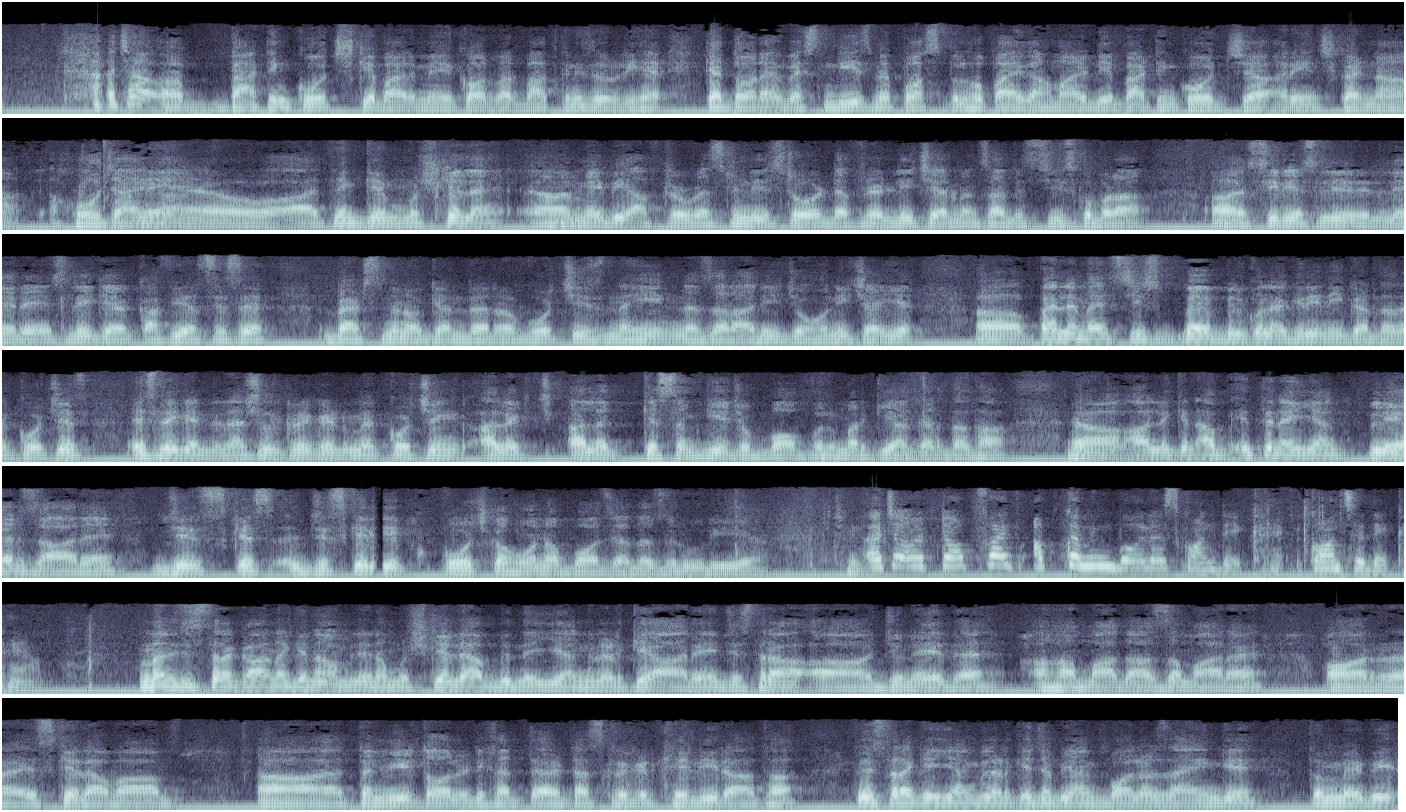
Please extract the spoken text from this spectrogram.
अच्छा बैटिंग कोच के बारे में एक और बार बात करनी ज़रूरी है। क्या दौरा वेस्ट इंडीज में पॉसिबल हो पाएगा हमारे लिए बैटिंग कोच अरेंज करना हो जाएगा? आई थिंक ये मुश्किल है। Maybe after West Indies tour definitely chairman साहब इस चीज़ को बड़ा सीरियसली uh, ले रहे हैं इसलिए कि काफ़ी अरसे से बैट्समैनों के अंदर वो चीज़ नहीं नज़र आ रही जो होनी चाहिए। अ, पहले मैं इस चीज़ पे बिल्कुल एग्री नहीं करता था कोचेस इसलिए कि इंटरनेशनल क्रिकेट में कोचिंग अलग अलग किस्म की है, जो बॉब वुलमर किया करता था। अ, लेकिन अब इतने यंग प्लेयर्स आ रहे हैं जिसके जिसके लिए कोच का होना बहुत ज़्यादा ज़रूरी है। अच्छा और टॉप फाइव अपकमिंग बॉलर्स कौन देख रहे हैं? कौन से देख रहे हैं आप? मैंने जिस तरह कहा ना कि नाम लेना मुश्किल है अब यंग लड़के आ रहे हैं जिस तरह जुनेद है हमाद आज़म आ रहा है और इसके अलावा तनवीर तो ऑलरेडी खैर टेस्ट क्रिकेट खेल ही रहा था। तो इस तरह के यंग लड़के जब यंग बॉलर्स आएँगे तो मे बी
